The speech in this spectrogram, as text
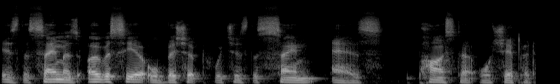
is the same as overseer or bishop, which is the same as pastor or shepherd.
